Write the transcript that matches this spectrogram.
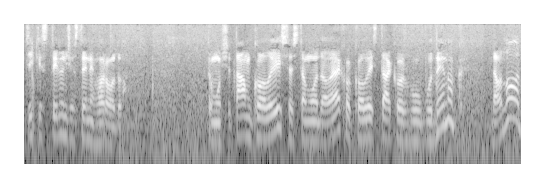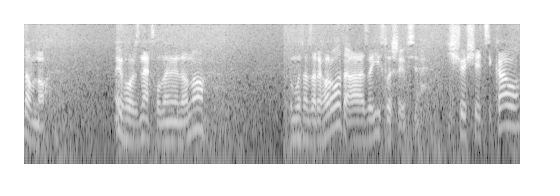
тільки з тильної частини городу. Тому що там колись, ось тому далеко, колись також був будинок. Давно-давно. Ну, Його знесло недавно. Тому там зараз город, а заїзд лишився. Що ще цікаво,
